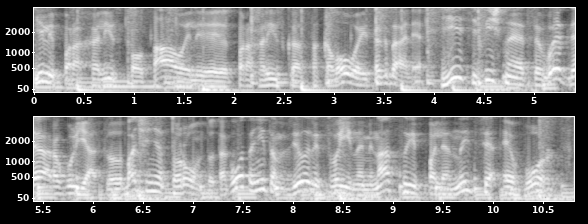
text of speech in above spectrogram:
или Парахалист Полтава, или Парахалиска Соколова и так далее. Есть типичное ТВ для Рагулья, телебачение Торонто. Так вот, они там сделали свои номинации Поляныця Awards.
